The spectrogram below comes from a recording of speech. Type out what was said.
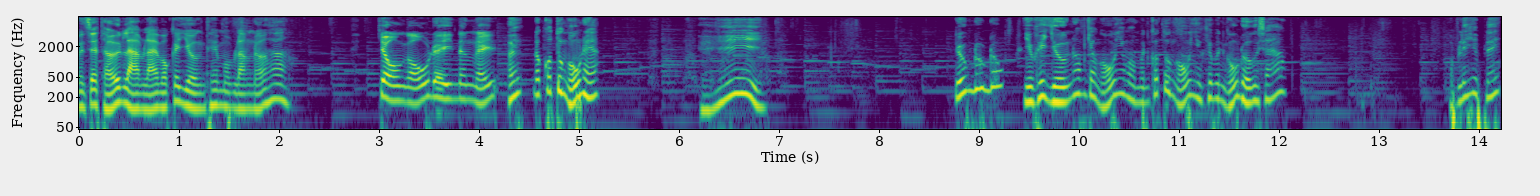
Mình sẽ thử làm lại một cái giường thêm một lần nữa ha. Cho ngủ đi năn nỉ. Ấy, nó có túi ngủ nè. Ê. Đúng đúng đúng. Nhiều khi giường nó không cho ngủ Nhưng mà mình có túi ngủ nhiều khi mình ngủ được sao? Hợp lý hợp lý.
